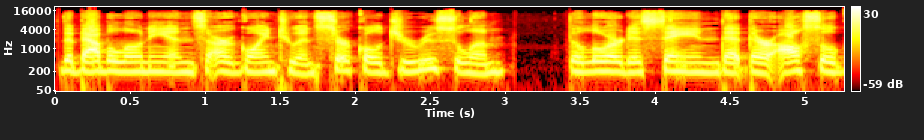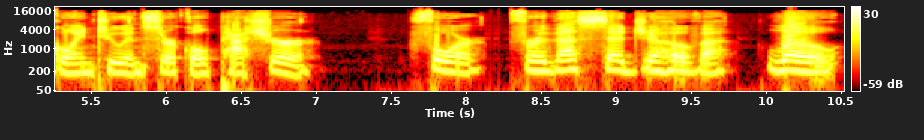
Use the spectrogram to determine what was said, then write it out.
The Babylonians are going to encircle Jerusalem. The Lord is saying that they're also going to encircle Pashur. 4. For thus said Jehovah, Lo,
